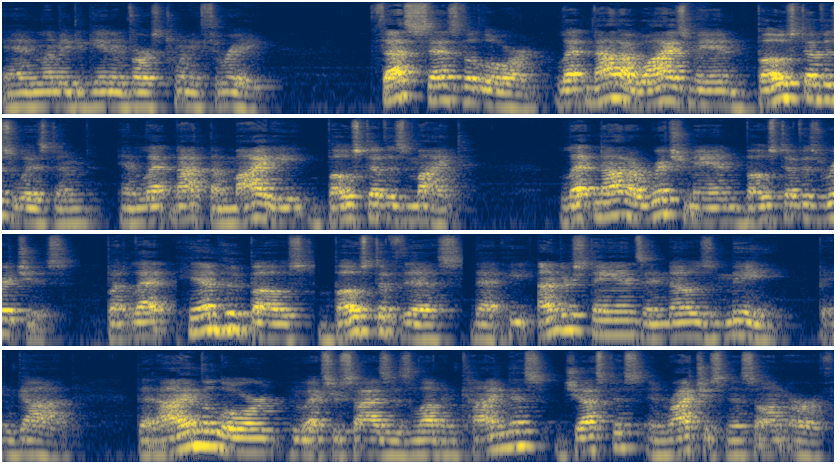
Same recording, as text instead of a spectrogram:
and let me begin in verse 23. Thus says the Lord, Let not a wise man boast of his wisdom, and let not the mighty boast of his might. Let not a rich man boast of his riches, but let him who boasts boast of this, that he understands and knows me, being God that I am the Lord who exercises loving kindness, justice, and righteousness on earth.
